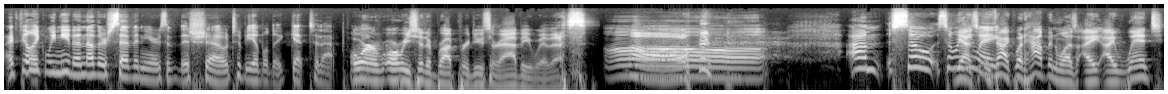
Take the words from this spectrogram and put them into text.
I feel like we need another seven years of this show to be able to get to that point. or or we should have brought producer Abby with us. Oh. um. So so yes. anyway, In fact, what happened was I I went.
